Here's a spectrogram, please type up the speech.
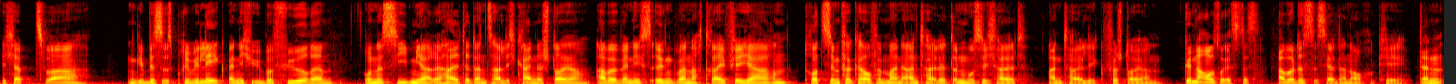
ich habe zwar ein gewisses Privileg, wenn ich überführe und es sieben Jahre halte, dann zahle ich keine Steuer, aber wenn ich es irgendwann nach drei, vier Jahren trotzdem verkaufe meine Anteile, dann muss ich halt anteilig versteuern. Genau so ist es. Aber das ist ja dann auch okay. Dann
